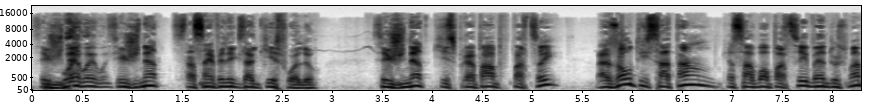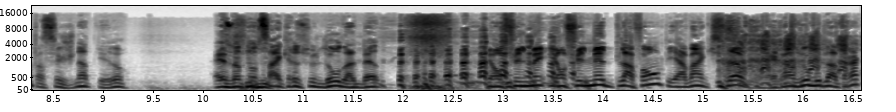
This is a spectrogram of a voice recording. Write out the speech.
C'est Ginette. ouais, ouais. C'est Ginette. C'est à Saint-Félix-d'Alquier, ce fois-là. C'est Ginette qui se prépare pour partir. Ben, eux autres, ils s'attendent que ça va partir bien doucement parce que c'est Ginette qui est là. Elles ont toutes sacré sur le dos bed. ils, ont filmé, ils ont filmé le plafond, puis avant qu'ils se lèvent, elle est rendue au bout de la traque.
